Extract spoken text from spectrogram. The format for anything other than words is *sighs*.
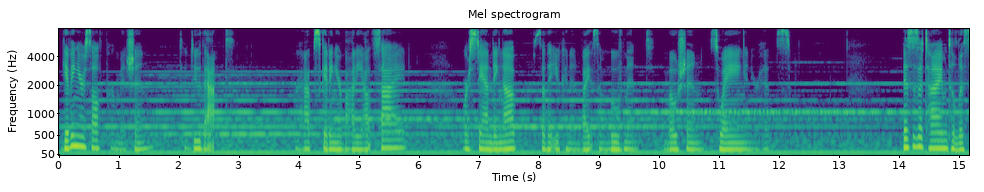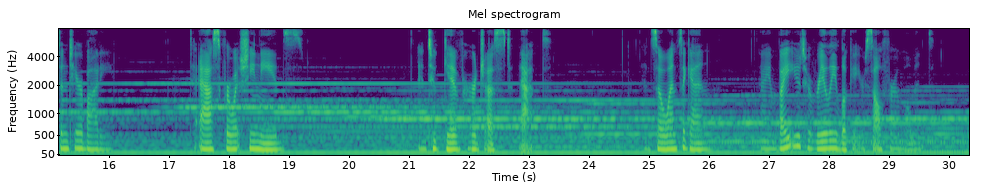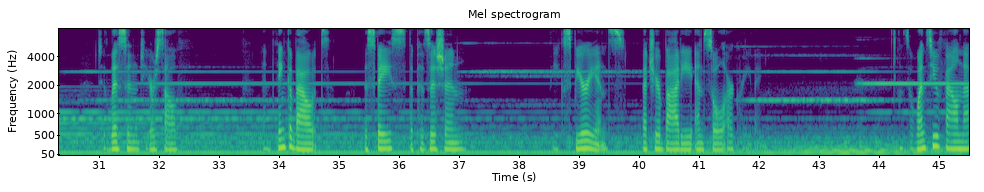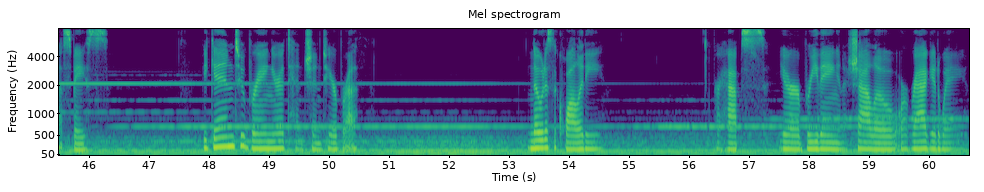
giving yourself permission to do that. Perhaps getting your body outside or standing up so that you can invite some movement, motion, swaying in your hips. This is a time to listen to your body ask for what she needs, and to give her just that. And so, once again, I invite you to really look at yourself for a moment, to listen to yourself, and think about the space, the position, the experience that your body and soul are craving. And so, once you've found that space, begin to bring your attention to your breath. Notice the quality. Perhaps you're breathing in a shallow or ragged way.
